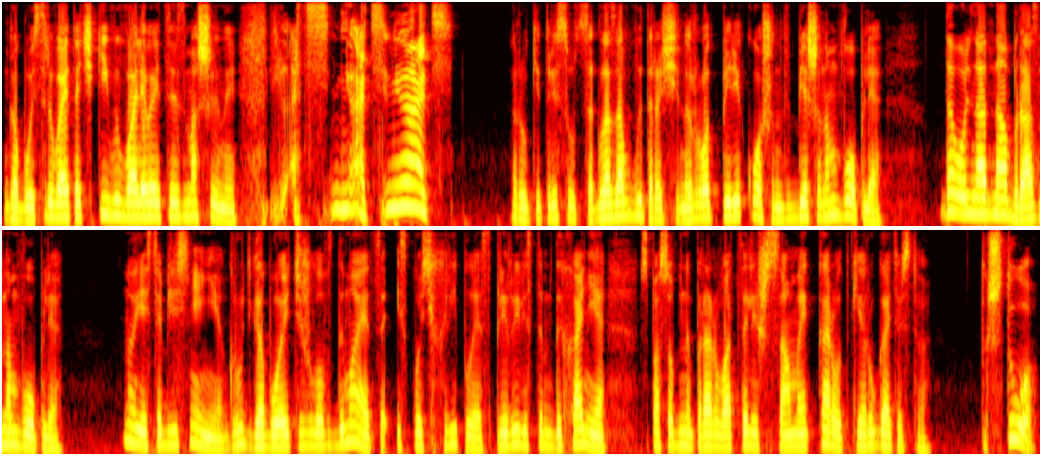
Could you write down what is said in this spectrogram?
Гобой срывает очки и вываливается из машины. «Ять! Нять! Нять!» Руки трясутся, глаза вытаращены, рот перекошен в бешеном вопле. Довольно однообразном вопле. Но есть объяснение. Грудь Габоя тяжело вздымается, и сквозь хриплое, с прерывистым дыханием способны прорваться лишь самые короткие ругательства. «Ты что?»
